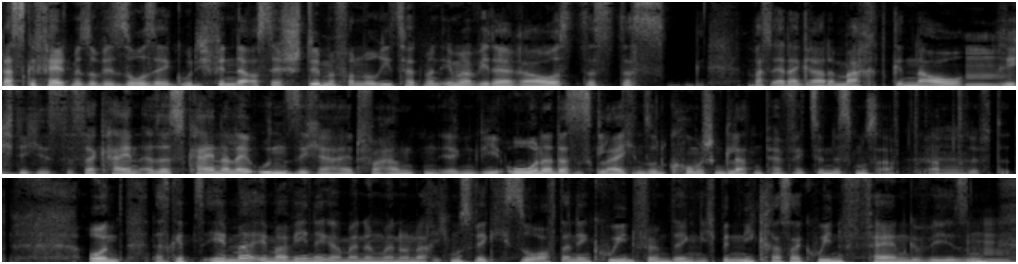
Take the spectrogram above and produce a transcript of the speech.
das gefällt mir sowieso sehr gut. Ich finde, aus der Stimme von Maurice hört man immer wieder raus, dass das, was er da gerade macht, genau richtig ist. Dass da kein, also es ist keinerlei Unsicherheit vorhanden irgendwie, ohne dass es gleich in so einen komischen, glatten Perfektionismus ab, abdriftet. Und das gibt's immer, immer weniger, meiner Meinung nach. Ich muss wirklich so oft an den Queen-Film denken. Ich bin nie krasser Queen-Fan gewesen.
